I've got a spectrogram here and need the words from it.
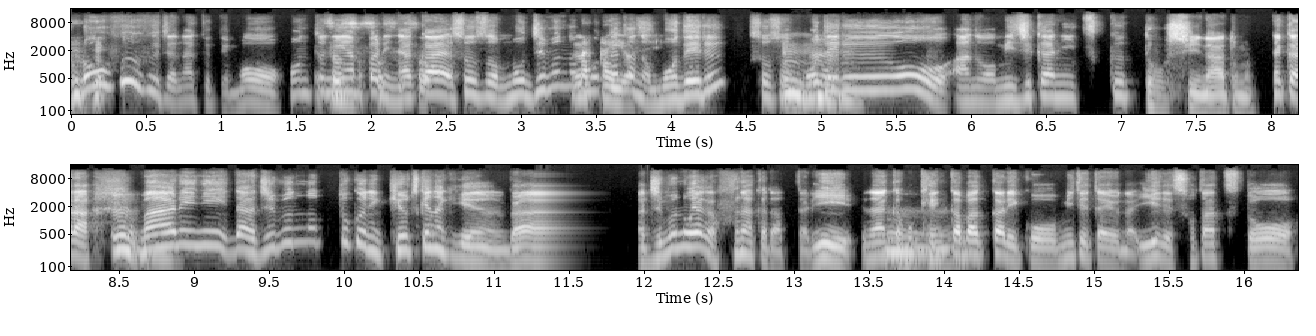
老夫婦じゃなくても、本当に やっぱり仲、そうそう、もう自分の中のモデル？そうそう、うんうんモデルを、あの、身近に作ってほしいなと思う。だから、うん。周りに、だから自分の特に気をつけなきゃいけないのが、自分の親が不仲だったり、なんかもう喧嘩ばっかりこう見てたような家で育つと、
